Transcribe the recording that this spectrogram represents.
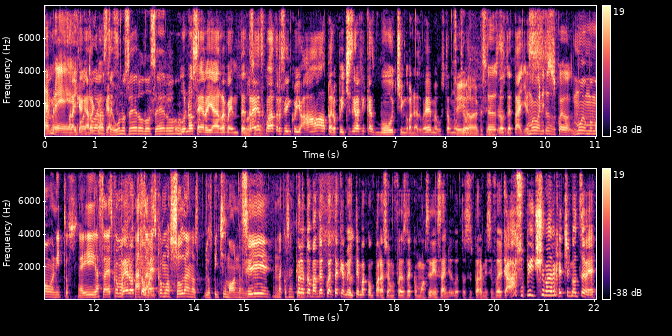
Eh, hombre. para ¿Y que cuánto agarre ganaste? confianza. 1-0, 2-0. 1-0 ya de repente. 1-0. 3, 4, 5. Yo, ah, pero pinches gráficas muy chingonas, güey. Me gustó mucho Sí, la verdad que sí. Entonces, los detalles. Muy bonitos esos juegos, muy, muy, muy bonitos. Ahí hasta ves como, Pero hasta toma- ves cómo sudan los, los pinches monos. Sí. Una cosa Pero tomando en cuenta que mi última comparación fue de como hace 10 años, güey. Entonces para mí sí fue de que, ah, su pinche madre, qué chingón se ve.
